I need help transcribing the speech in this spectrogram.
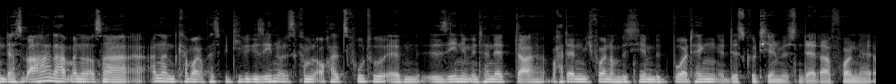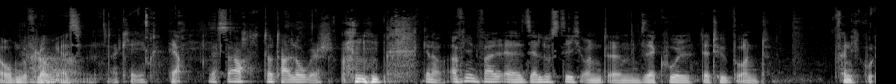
Und das war, da hat man dann aus einer anderen Kameraperspektive gesehen und das kann man auch als Foto ähm, sehen im Internet. Da hat er nämlich vorher noch ein bisschen mit Boateng äh, diskutieren müssen, der da vorne oben geflogen ist. Okay. Ja, Das ist auch total logisch. genau. Auf jeden Fall äh, sehr lustig und ähm, sehr cool, der Typ und fand ich cool.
